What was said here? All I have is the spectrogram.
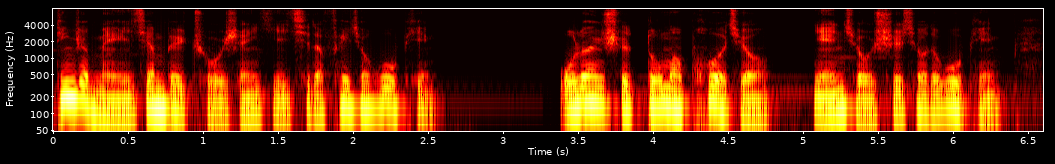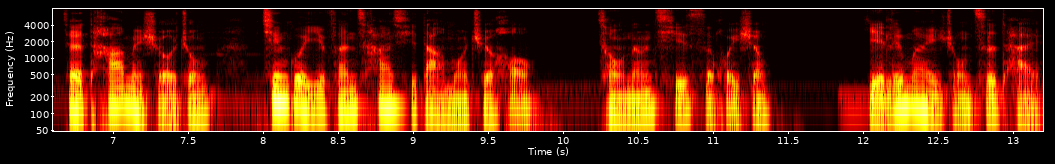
盯着每一件被主人遗弃的废旧物品。无论是多么破旧、年久失修的物品，在他们手中经过一番擦洗打磨之后，总能起死回生，以另外一种姿态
